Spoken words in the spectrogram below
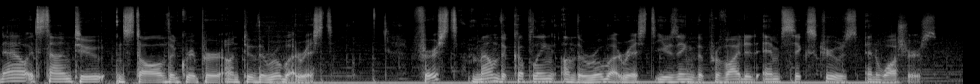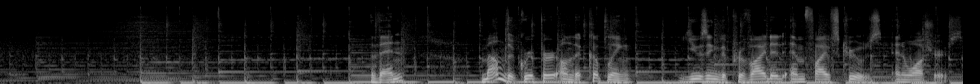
Now it's time to install the gripper onto the robot wrist. First, mount the coupling on the robot wrist using the provided M6 screws and washers. Then, mount the gripper on the coupling using the provided M5 screws and washers.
